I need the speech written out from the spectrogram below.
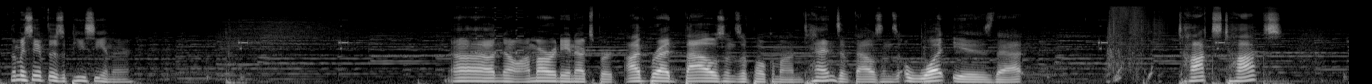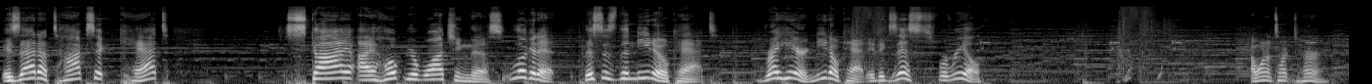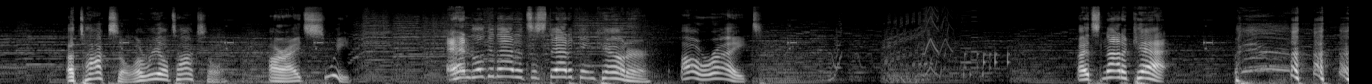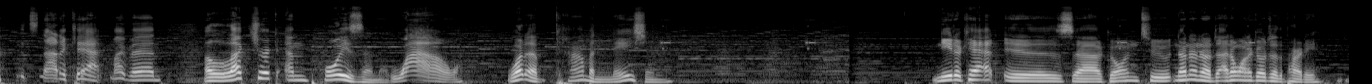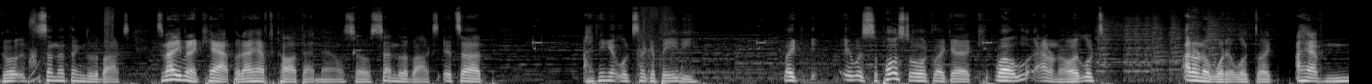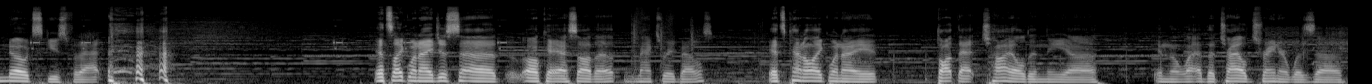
Let me see if there's a PC in there. Uh, no, I'm already an expert. I've bred thousands of Pokemon. Tens of thousands. What is that? Tox Tox? Is that a toxic cat? Sky, I hope you're watching this. Look at it. This is the Nidocat. Right here, Nidocat. It exists for real. I want to talk to her. A Toxel, a real Toxel. All right, sweet. And look at that, it's a static encounter. All right. It's not a cat. it's not a cat. My bad. Electric and poison. Wow. What a combination. Nidocat is uh, going to. No, no, no. I don't want to go to the party. Go send that thing to the box. It's not even a cat, but I have to call it that now. So send to the box. It's a. I think it looks like a baby. Like it, was supposed to look like a. Well, I don't know. It looked. I don't know what it looked like. I have no excuse for that. it's like when I just. Uh, okay, I saw the max raid battles. It's kind of like when I thought that child in the. Uh, in the the child trainer was uh,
